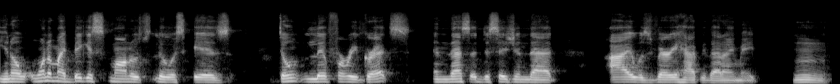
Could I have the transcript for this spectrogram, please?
you know, one of my biggest mottos, Lewis, is don't live for regrets. And that's a decision that I was very happy that I made. Mm,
